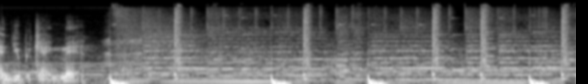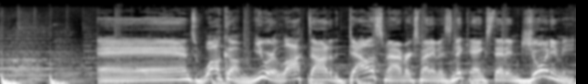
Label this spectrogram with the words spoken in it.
and you became men. And welcome. You are locked on to the Dallas Mavericks. My name is Nick Angstadt, and joining me,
